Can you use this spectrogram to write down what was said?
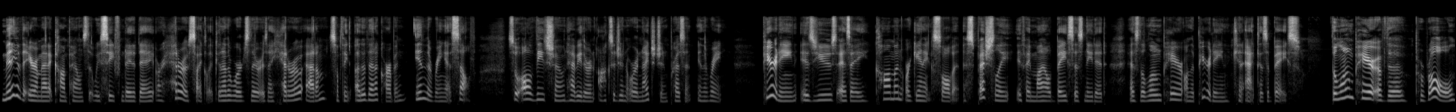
Many of the aromatic compounds that we see from day to day are heterocyclic. In other words, there is a heteroatom, something other than a carbon, in the ring itself. So all of these shown have either an oxygen or a nitrogen present in the ring. Pyridine is used as a common organic solvent, especially if a mild base is needed, as the lone pair on the pyridine can act as a base. The lone pair of the pyrrole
